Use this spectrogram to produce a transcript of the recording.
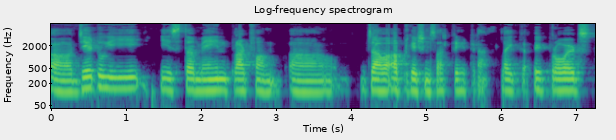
uh, J2EE is the main platform uh, Java applications are created on. Like it provides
